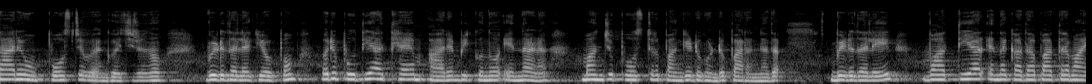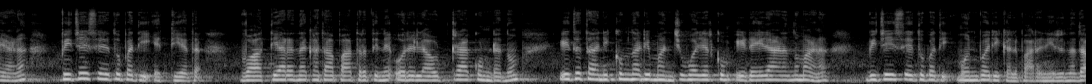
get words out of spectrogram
താരവും പോസ്റ്റ് പങ്കുവച്ചിരുന്നു. വിടുതലയ്ക്കൊപ്പം ഒരു പുതിയ അധ്യായം ആരംഭിക്കുന്നു എന്നാണ് മഞ്ജു പോസ്റ്റർ പങ്കിട്ടുകൊണ്ട് പറഞ്ഞത്. വിടുതലയിൽ വാത്തിയാർ എന്ന കഥാപാത്രമായാണ് വിജയ് സേതുപതി എത്തിയത്. വാത്തിയാർ എന്ന കഥാപാത്രത്തിന് ഒരു ലവ് ട്രാക്ക് ഉണ്ടെന്നും ഇത് തനിക്കും നടി മഞ്ജു വാര്യർക്കും ഇടയിലാണെന്നുമാണ് വിജയ് സേതുപതി മുൻപൊരിക്കൽ പറഞ്ഞിരുന്നത്.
